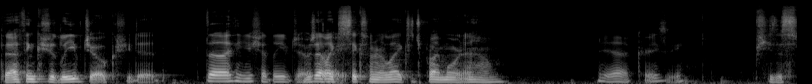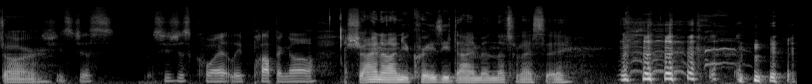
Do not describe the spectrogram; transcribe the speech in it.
The I think you should leave joke she did. the I think you should leave joke. It was at like 600 likes. It's probably more now. Yeah, crazy. She's a star. She's just she's just quietly popping off. Shine on, you crazy diamond. That's what I say.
